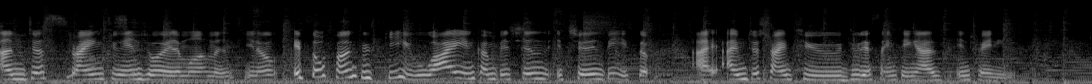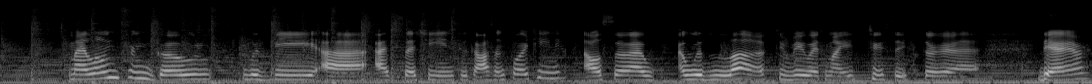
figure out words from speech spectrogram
I'm just trying to enjoy the moment, you know? It's so fun to ski, why in competition it shouldn't be? So I, I'm just trying to do the same thing as in training. My long-term goal would be uh, at Sochi in 2014. Also, I, I would love to be with my two sisters uh, there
